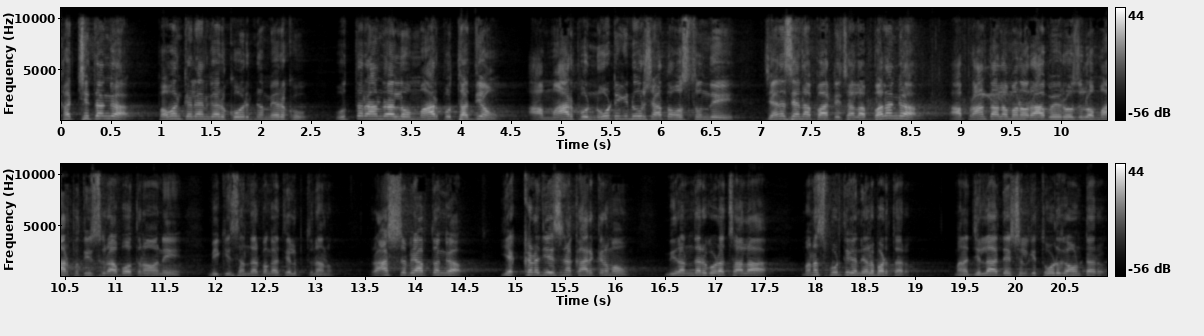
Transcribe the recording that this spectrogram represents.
ఖచ్చితంగా పవన్ కళ్యాణ్ గారు కోరిన మేరకు ఉత్తరాంధ్రలో మార్పు తథ్యం ఆ మార్పు నూటికి నూరు శాతం వస్తుంది. జనసేన పార్టీ చాలా బలంగా ఆ ప్రాంతాల్లో మనం రాబోయే రోజుల్లో మార్పు తీసుకురాబోతున్నామని మీకు ఈ సందర్భంగా తెలుపుతున్నాను. రాష్ట్ర వ్యాప్తంగా ఎక్కడ చేసిన కార్యక్రమం మీరందరూ కూడా చాలా మనస్ఫూర్తిగా నిలబడతారు. మన జిల్లా అధ్యక్షులకి తోడుగా ఉంటారు.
